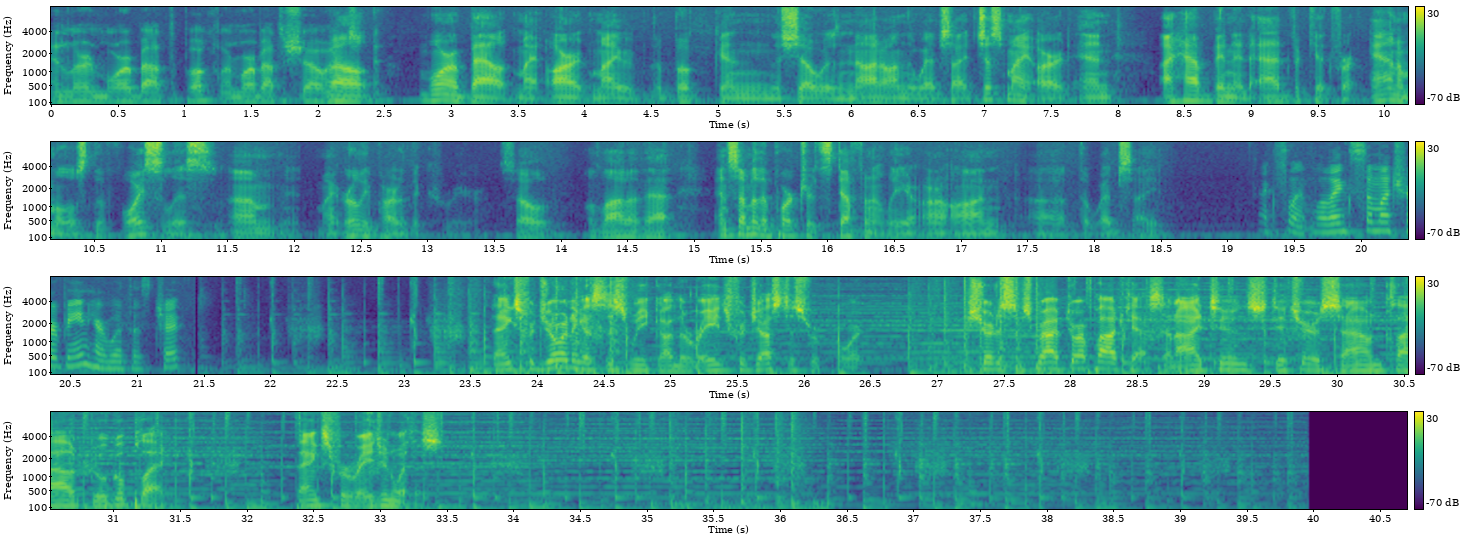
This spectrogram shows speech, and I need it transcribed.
And learn more about the book, learn more about the show. and- Well, more about my art. My the book and the show is not on the website. Just my art, and I have been an advocate for animals, the voiceless, um, my early part of the career. So a lot of that, and some of the portraits definitely are on uh, the website. Excellent. Well, thanks so much for being here with us, Chick. Thanks for joining us this week on the Rage for Justice Report. Be sure to subscribe to our podcast on iTunes, Stitcher, SoundCloud, Google Play. Thanks for raging with us.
